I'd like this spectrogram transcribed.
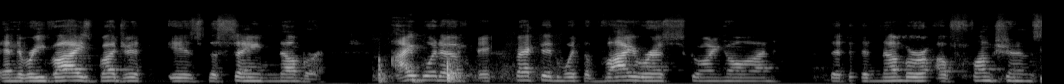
and the revised budget is the same number. I would have expected with the virus going on that the number of functions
